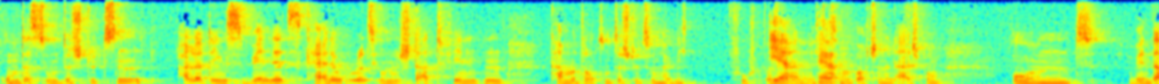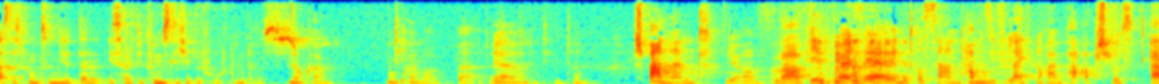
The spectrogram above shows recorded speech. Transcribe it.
um das zu unterstützen. Allerdings, wenn jetzt keine Operationen stattfinden, kann man trotz Unterstützung halt nicht fruchtbar ja, sein. Nicht? Ja. Also man braucht schon einen Eisprung. Und wenn das nicht funktioniert, dann ist halt die künstliche Befruchtung das okay. Okay. Thema bei der ja. Fertilität. Spannend. Ja. War auf jeden Fall sehr interessant. Haben Sie vielleicht noch ein paar Abschluss, äh,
